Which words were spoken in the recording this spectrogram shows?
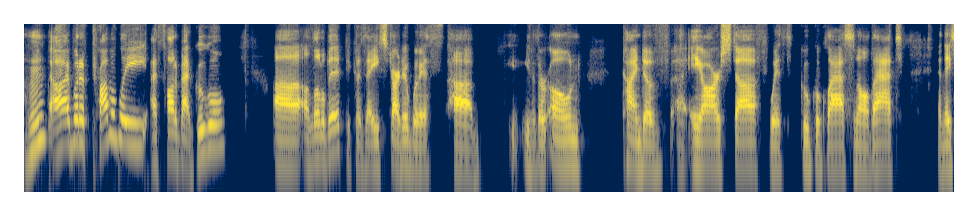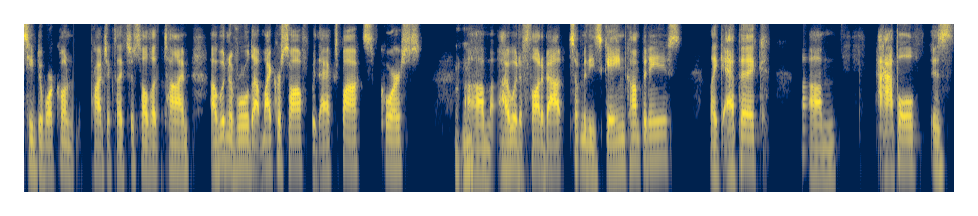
hmm, I would have probably I thought about Google uh, a little bit because they started with uh, you know their own kind of uh, AR stuff with Google Glass and all that, and they seem to work on projects like this all the time. I wouldn't have ruled out Microsoft with Xbox, of course. Mhm. Um, I would have thought about some of these game companies like Epic. Um, Apple is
